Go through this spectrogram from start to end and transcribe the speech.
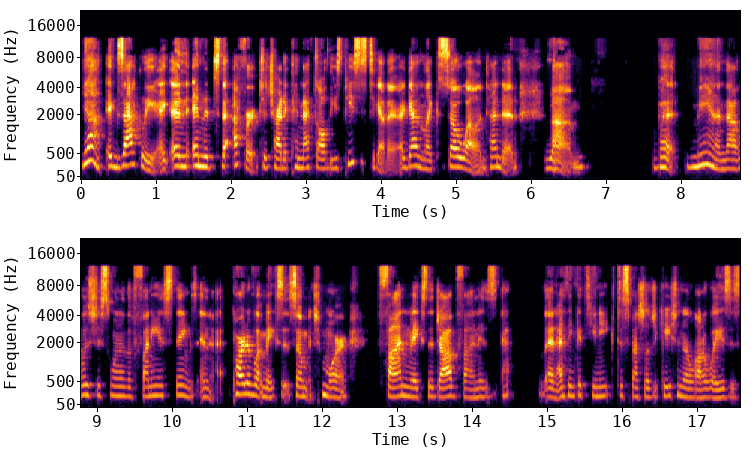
yeah exactly and and it's the effort to try to connect all these pieces together again like so well intended yeah. um but man, that was just one of the funniest things. And part of what makes it so much more fun, makes the job fun, is and I think it's unique to special education in a lot of ways is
